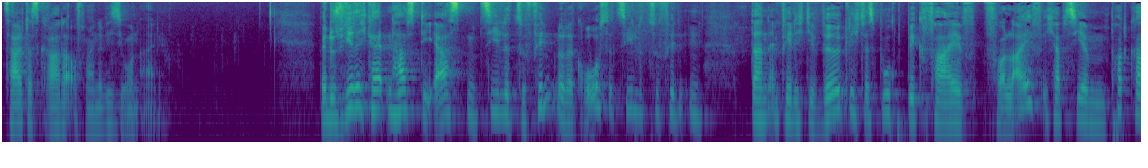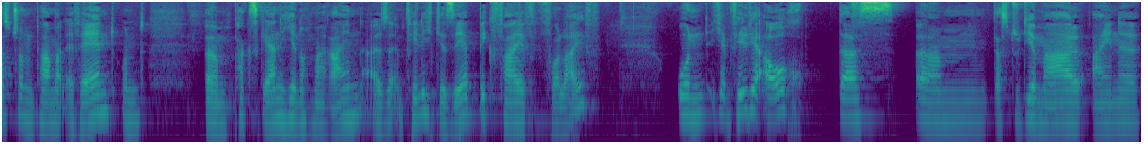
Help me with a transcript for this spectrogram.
zahlt das gerade auf meine Vision ein. Wenn du Schwierigkeiten hast, die ersten Ziele zu finden oder große Ziele zu finden, dann empfehle ich dir wirklich das Buch Big Five for Life. Ich habe es hier im Podcast schon ein paar Mal erwähnt und ähm, pack's gerne hier nochmal rein. Also empfehle ich dir sehr Big Five for Life. Und ich empfehle dir auch, dass, ähm, dass du dir mal eine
